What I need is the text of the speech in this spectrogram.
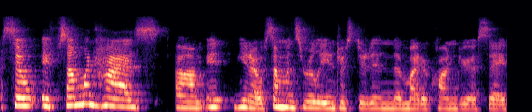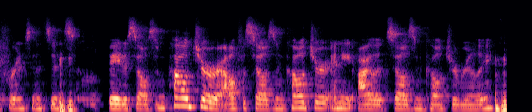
so, if someone has, um, it, you know, someone's really interested in the mitochondria, say, for instance, in mm-hmm. some beta cells in culture or alpha cells in culture, any islet cells in culture, really, mm-hmm.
